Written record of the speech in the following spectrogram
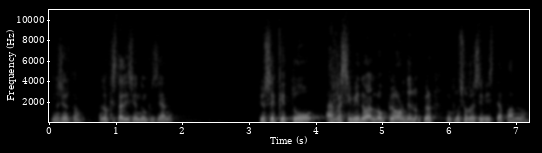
¿No es cierto? Es lo que está diciendo un cristiano. Yo sé que tú has recibido a lo peor de lo peor. Incluso recibiste a Pablo.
